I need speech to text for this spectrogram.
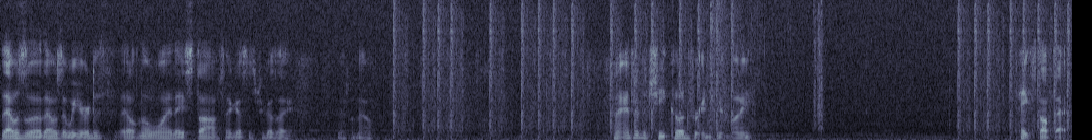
That was a that was a weird. I don't know why they stopped. I guess it's because I I don't know. Can I enter the cheat code for infinite money? Hey, stop that.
